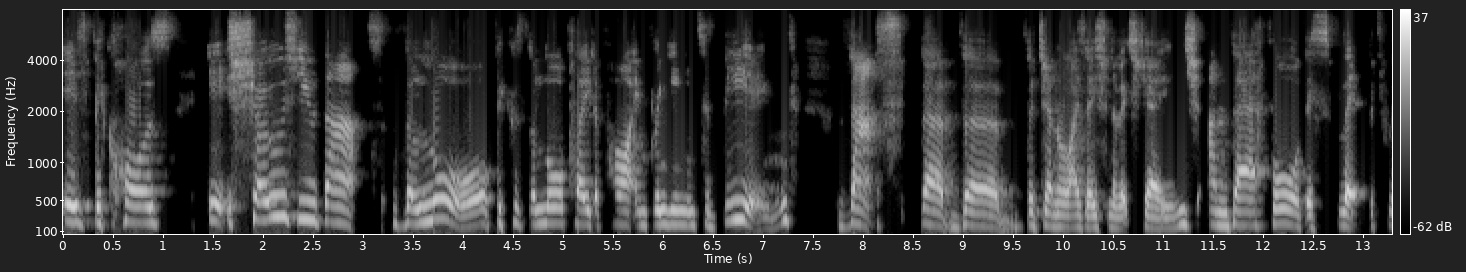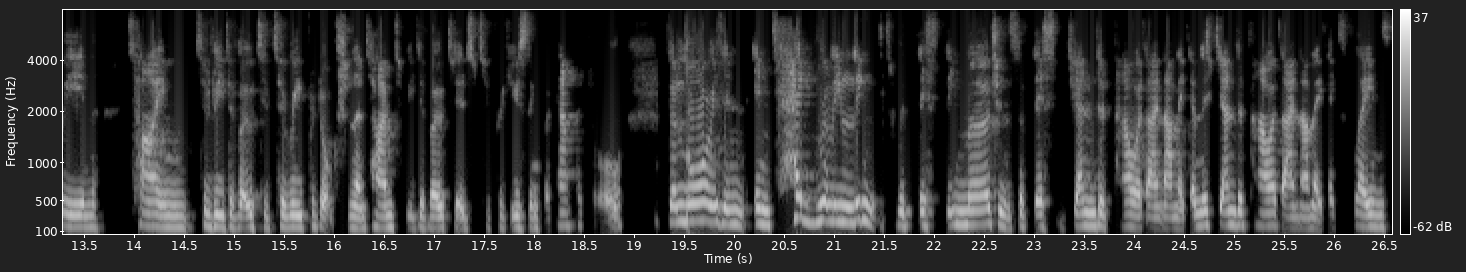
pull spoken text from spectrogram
is because it shows you that the law, because the law played a part in bringing into being that's the, the, the generalization of exchange, and therefore this split between time to be devoted to reproduction and time to be devoted to producing for capital. The law is in, integrally linked with this emergence of this gendered power dynamic, and this gendered power dynamic explains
